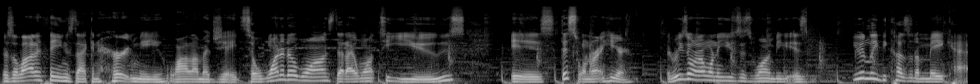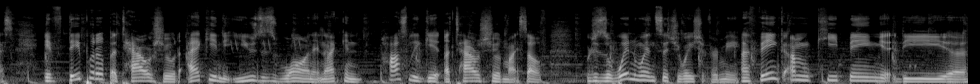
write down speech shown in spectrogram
there's a lot of things that can hurt me while i'm a jade so one of the ones that i want to use is this one right here the reason why i want to use this one is purely because of the Maycast. If they put up a tower shield, I can use this one and I can possibly get a tower shield myself, which is a win-win situation for me. I think I'm keeping the uh,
